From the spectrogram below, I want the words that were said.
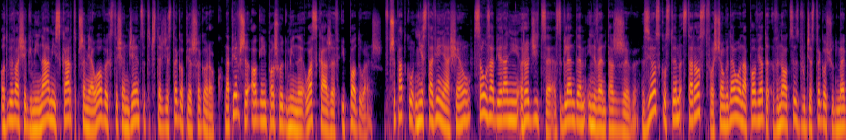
odbywa się gminami z kart przemiałowych z 1941 roku. Na pierwszy ogień poszły gminy Łaskarzew i Podłęż. W przypadku niestawienia się są zabierani rodzice względem inwentarz żywy. W związku z tym starostwo ściągnęło na powiat w nocy z 27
